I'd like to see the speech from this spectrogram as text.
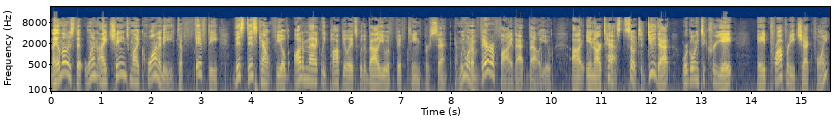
Now you'll notice that when I change my quantity to 50, this discount field automatically populates with a value of 15%. And we want to verify that value uh, in our test. So to do that, we're going to create a property checkpoint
